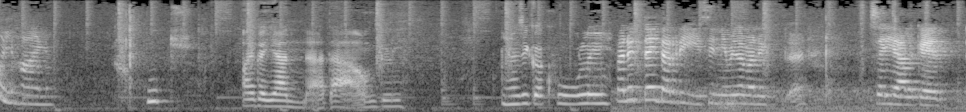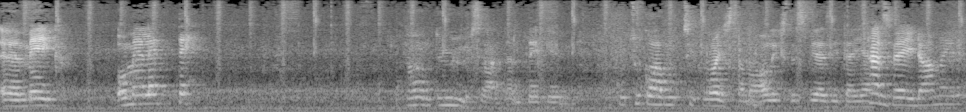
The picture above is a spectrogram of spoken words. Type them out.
Onhan. Ups. Aika jännää tää on kyllä. Ihan sika cooli. Mä nyt tein tän riisin, niin mitä mä nyt teen? Sen jälkeen äh, make omelette. Tää on tylsää tän tekeminen. Kutsukaa mut sit maistamaan, oliks tässä vielä sitä jää? Hän feidaa meidät.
